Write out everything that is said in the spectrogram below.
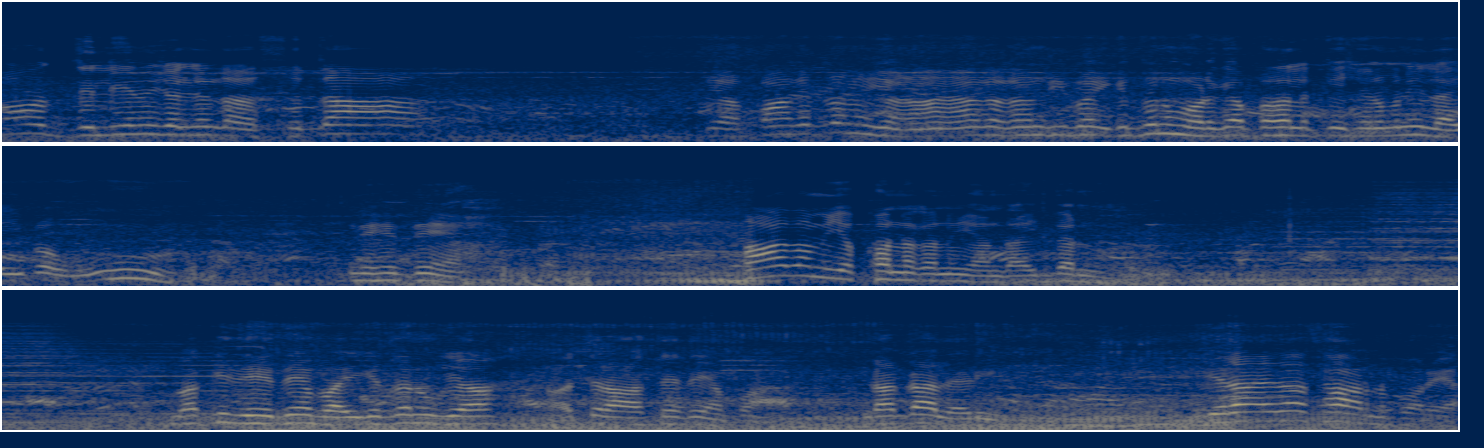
ਉਹ ਦਿੱਲੀ ਨੂੰ ਚੱਲ ਜਾਂਦਾ ਸਿੱਧਾ। ਤੇ ਆਪਾਂ ਕਿੱਧਰ ਨੂੰ ਜਾਣਾ ਆ? ਗਗਨਦੀਪ ਭਾਈ ਕਿੱਧਰ ਨੂੰ ਮੁੜ ਗਿਆ? ਪਤਾ ਲੋਕੇਸ਼ਨ ਵੀ ਨਹੀਂ ਲਾਈ ਭਾਊ। ਦੇਖਦੇ ਆ। ਆਹ ਤਾਂ ਮੁਜ਼ੱਫਰਨਗਰ ਨੂੰ ਜਾਂਦਾ ਇੱਧਰ ਨੂੰ। ਬਾਕੀ ਦੇਖਦੇ ਆ ਬਾਈ ਕਿੱਧਰ ਨੂੰ ਗਿਆ। ਆ ਚਰਾਸਤੇ ਤੇ ਆਪਾਂ। ਗਾਗਾ ਲੈੜੀ। ਜਿਹੜਾ ਇਹਦਾ ਸਹਾਰਨਪੁਰ ਆ।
